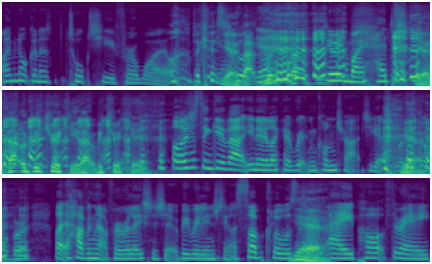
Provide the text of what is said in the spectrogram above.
i'm not going to talk to you for a while because Yeah, you're that, Yeah. that doing my head yeah, that would be tricky. That would be tricky. I was just thinking about, you know, like a written contract you get for Yeah. a job or like having that for a relationship would be really interesting. Like sub clause Yeah. A, part three.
